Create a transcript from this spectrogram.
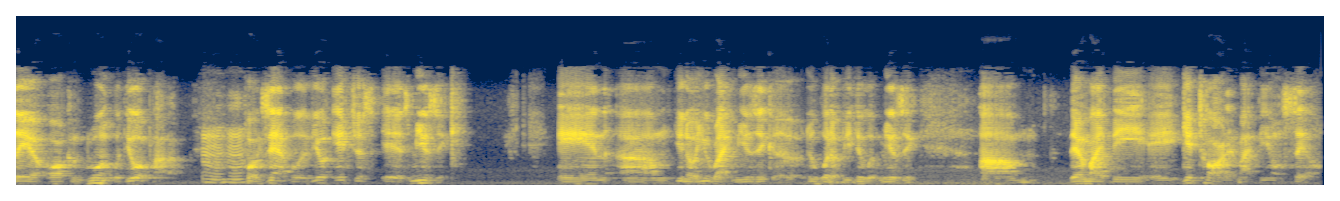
they are congruent with your product. Mm-hmm. For example, if your interest is music, and um, you know you write music, uh, do whatever you do with music, um, there might be a guitar that might be on sale,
